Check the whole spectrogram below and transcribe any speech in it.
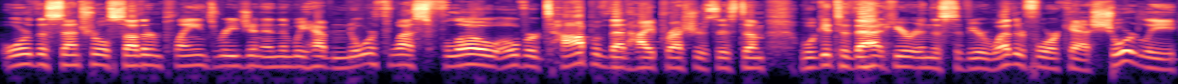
or the central southern plains region. And then we have northwest flow over top of that high pressure system. We'll get to that here in the severe weather forecast shortly.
